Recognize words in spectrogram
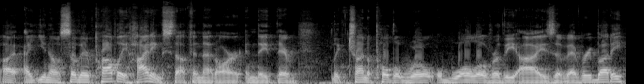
Uh, you know, so they're probably hiding stuff in that art, and they, they're like trying to pull the wool, wool over the eyes of everybody.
